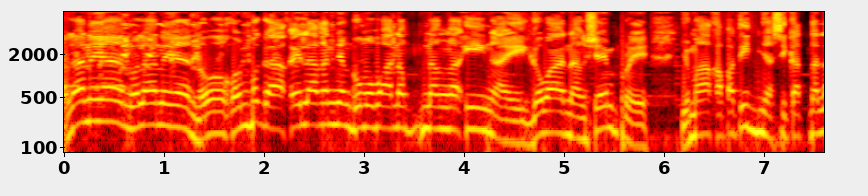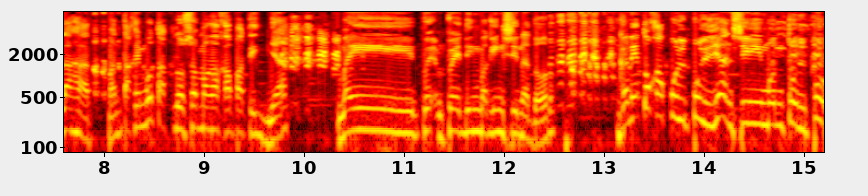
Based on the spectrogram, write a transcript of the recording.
Wala na yan, wala na yan. O, kumbaga, kailangan niyang gumawa ng, ng uh, ingay, gawa ng, syempre, yung mga kapatid niya, sikat na lahat. Mantakin mo, tatlo sa mga kapatid niya, may pwedeng maging senador. Ganito kapulpul yan, si Montulpo.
